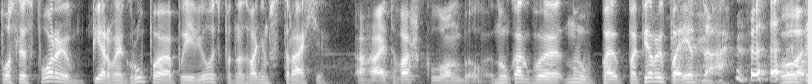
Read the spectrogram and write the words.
После споры первая группа появилась под названием «Страхи». Ага, это ваш клон был. Ну, как бы, ну, по, по первой паре, да. Вот.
